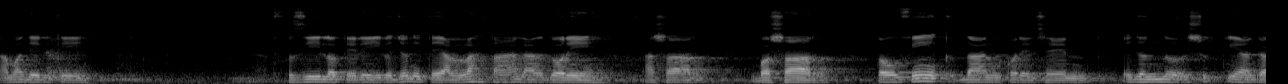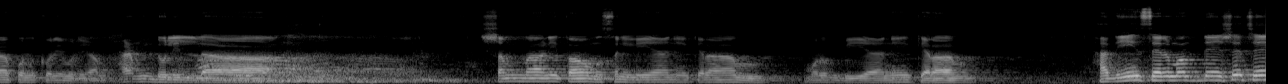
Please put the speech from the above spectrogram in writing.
আমাদেরকে ফজিলতের এই রজনীতে আল্লাহ তালার গড়ে আসার, বসার তৌফিক দান করেছেন। এই জন্য শুক্রিয়া জ্ঞাপন করে বলি, আলহামদুলিল্লাহ। সম্মানিত মুসল্লিয়ানে কেরাম, মুরব্বিয়ানে কেরাম, হাদিসের মধ্যে এসেছে,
